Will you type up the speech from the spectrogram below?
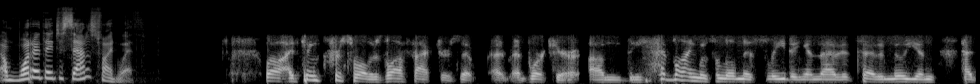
uh, what are they dissatisfied with? Well, I think first of all, there's a lot of factors that at, work here. Um, the headline was a little misleading in that it said a million had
